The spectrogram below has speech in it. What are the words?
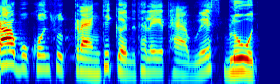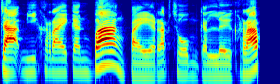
9 บุคคลสุดแกร่งที่เกิดในทะเลแถบเวสต์บลูจะมีใครกันบ้างไปรับชมกันเลยครับ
